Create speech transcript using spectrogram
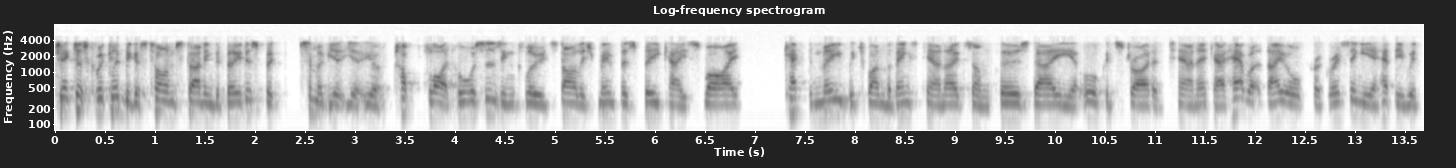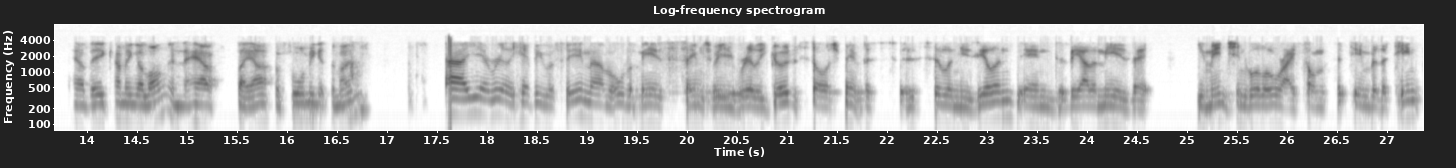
Check just quickly because time's starting to beat us, but some of your, your, your top flight horses include Stylish Memphis, BK Swai, Captain Me, which won the Bankstown Oaks on Thursday, Orchid Stride and Town Echo. How are they all progressing? Are you happy with how they're coming along and how they are performing at the moment? Uh, yeah, really happy with them. Um, all the mares seem to be really good. Stylish Memphis is still in New Zealand, and the other mares that you mentioned will all race on September the 10th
